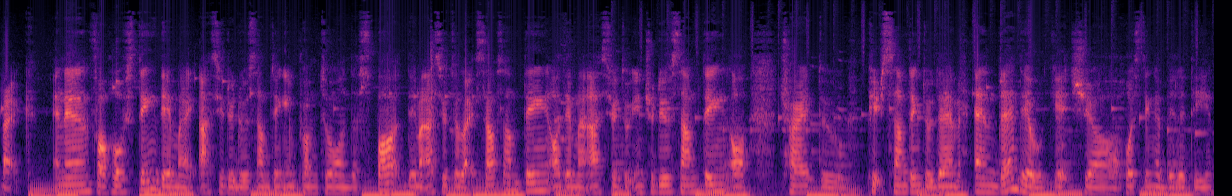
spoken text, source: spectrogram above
back. And then for hosting, they might ask you to do something impromptu on the spot. They might ask you to like sell something or they might ask you to introduce something or try to pitch something to them and then they will gauge your hosting ability.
